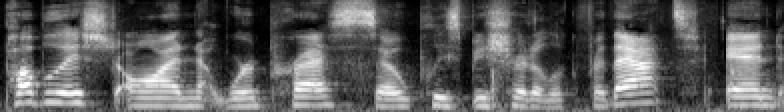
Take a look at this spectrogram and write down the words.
published on WordPress. So please be sure to look for that. And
